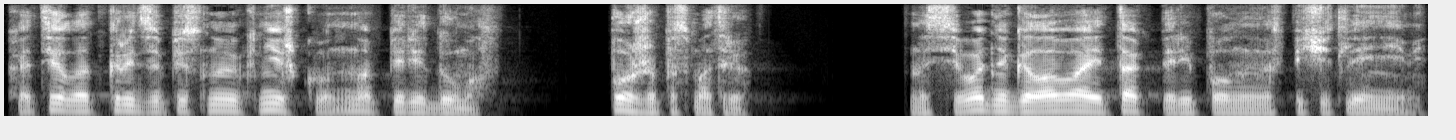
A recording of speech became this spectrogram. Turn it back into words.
хотел открыть записную книжку, но передумал. Позже посмотрю. На сегодня голова и так переполнена впечатлениями.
